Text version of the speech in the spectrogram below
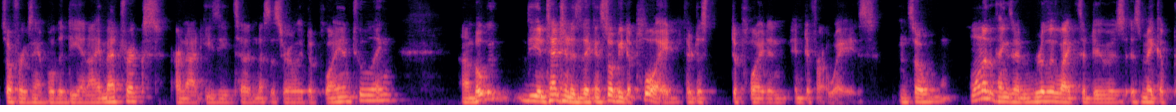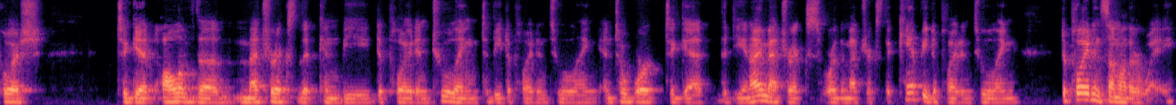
So for example, the DNI metrics are not easy to necessarily deploy in tooling. Um, but we, the intention is they can still be deployed. They're just deployed in, in different ways. And so one of the things I'd really like to do is, is make a push to get all of the metrics that can be deployed in tooling to be deployed in tooling and to work to get the DNI metrics or the metrics that can't be deployed in tooling deployed in some other way,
